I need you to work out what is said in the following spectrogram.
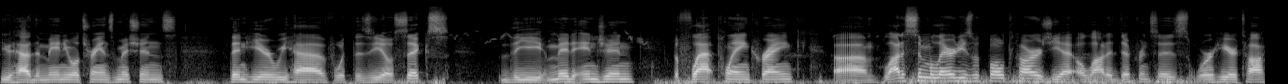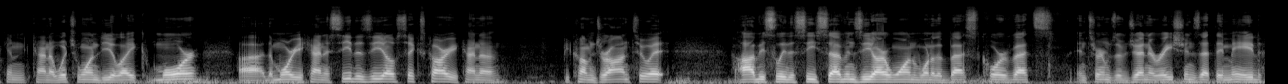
You have the manual transmissions, then here we have with the Z06, the mid-engine, the flat plane crank. Um, a lot of similarities with both cars, yet a lot of differences. We're here talking kind of which one do you like more. Uh, the more you kind of see the Z06 car, you kind of become drawn to it. Obviously the C7 ZR1, one of the best Corvettes in terms of generations that they made.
